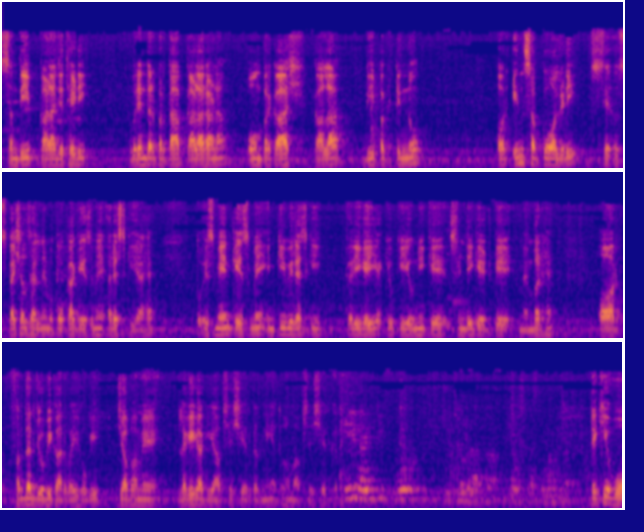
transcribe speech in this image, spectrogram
संदीप काला जथेड़ी वीरेंद्र प्रताप काला राणा, ओम प्रकाश काला, दीपक टिन्नू और इन सबको ऑलरेडी स्पेशल सेल ने मकोका केस में अरेस्ट किया है। तो इस मेन केस में इनकी भी अरेस्ट की करी गई है क्योंकि ये उन्हीं के सिंडिकेट के मेंबर हैं। और फर्दर जो भी कार्रवाई होगी जब हमें लगेगा कि आपसे शेयर करनी है तो हम आपसे शेयर करेंगे। देखिए वो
